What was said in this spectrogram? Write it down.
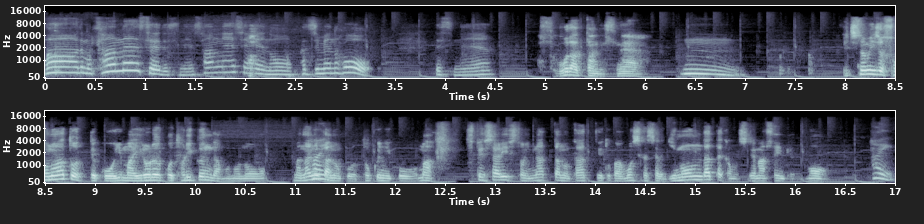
ああでも3年生ですね3年生の初めの方ですね。そうだったんですね。うんえちなみにじゃあその後ってこう今いろいろこう取り組んだものの、まあ、何かのこう、特にこう、まあ、スペシャリストになったのかっていうところはもしかしたら疑問だったかもしれませんけども、はい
